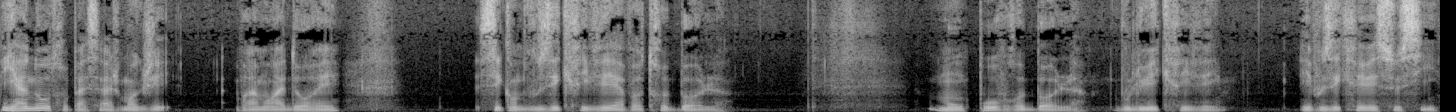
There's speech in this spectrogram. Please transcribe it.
Il y a un autre passage, moi, que j'ai vraiment adoré. C'est quand vous écrivez à votre bol. Mon pauvre bol, vous lui écrivez. Et vous écrivez ceci.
